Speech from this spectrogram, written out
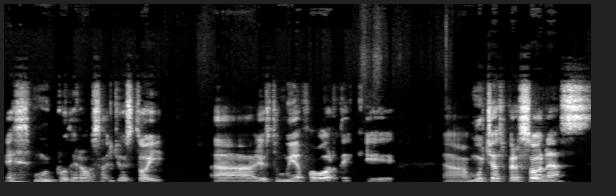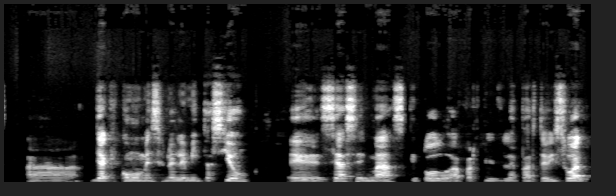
Es muy poderosa. Yo estoy, ah, yo estoy muy a favor de que ah, muchas personas, ah, ya que como mencioné, la imitación eh, se hace más que todo a partir de la parte visual.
